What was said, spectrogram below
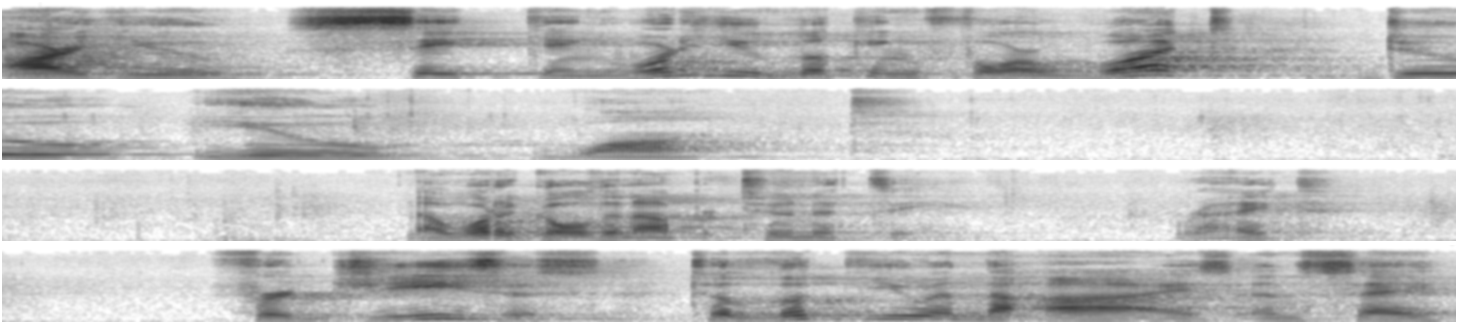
are you seeking? What are you looking for? What do you want? Now, what a golden opportunity, right? For Jesus to look you in the eyes and say,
